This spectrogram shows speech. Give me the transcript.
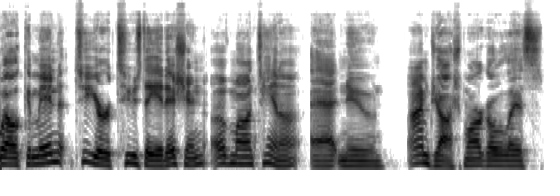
Welcome in to your Tuesday edition of Montana at noon. I'm Josh Margolis.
